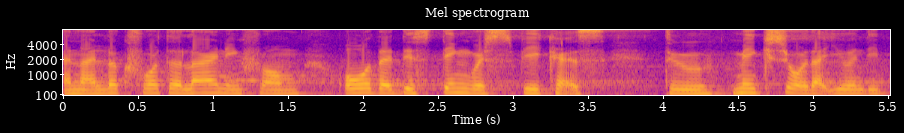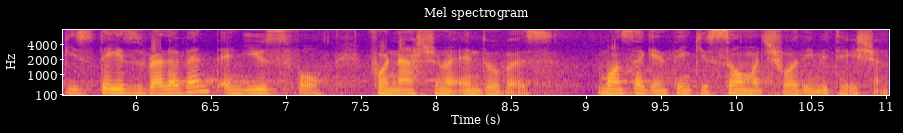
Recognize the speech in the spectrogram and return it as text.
and I look forward to learning from all the distinguished speakers to make sure that UNDP stays relevant and useful for national endeavors. Once again, thank you so much for the invitation.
